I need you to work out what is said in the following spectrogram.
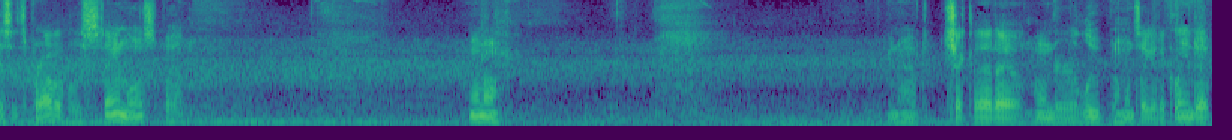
Guess it's probably stainless, but I don't know. I'm Gonna have to check that out under a loupe once I get it cleaned up.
